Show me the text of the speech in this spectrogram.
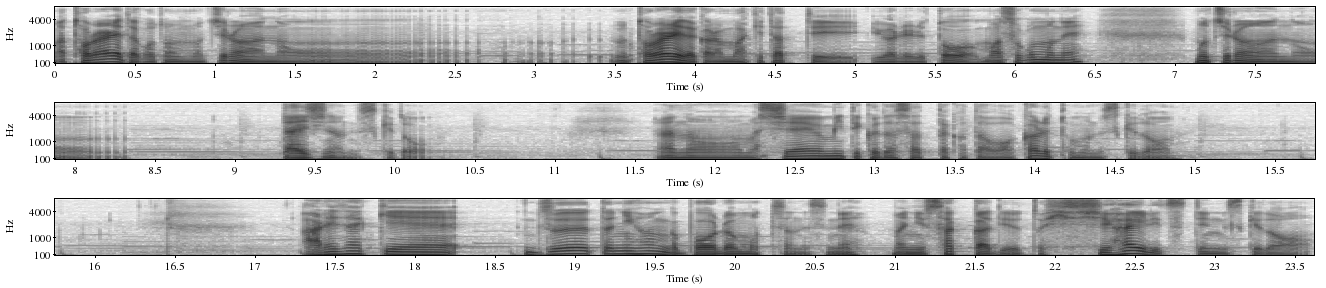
まあ、取られたことももちろんあのー、取られたから負けたって言われると、まあ、そこもねもちろんあの、大事なんですけどあの、まあ、試合を見てくださった方はわかると思うんですけどあれだけずっと日本がボールを持ってたんですね。まあ、サッカーで言うと支配率って言うんですけど、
